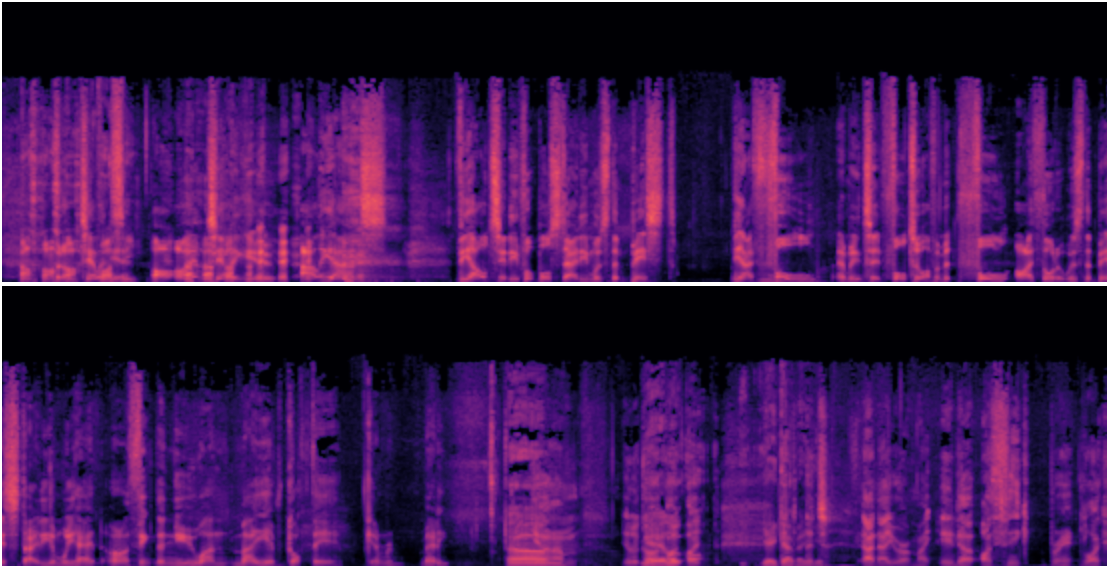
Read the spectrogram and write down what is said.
but I'm telling you, I, I am telling you, Allianz, the old Sydney Football Stadium was the best you know, hmm. full, and we didn't say it full too often, but full, I thought it was the best stadium we had. And I think the new one may have got there. Cameron, Matty? yeah, Um, um, look, yeah, I, look, I, I, yeah, go, it- Matty, I know you're right, mate. It, uh, I think, Brent, like,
